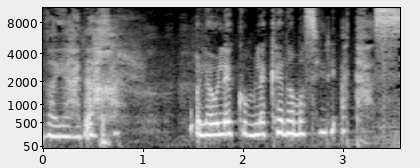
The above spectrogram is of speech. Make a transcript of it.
ضياع آخر. ولولاكم لكان مصيري أتحس.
